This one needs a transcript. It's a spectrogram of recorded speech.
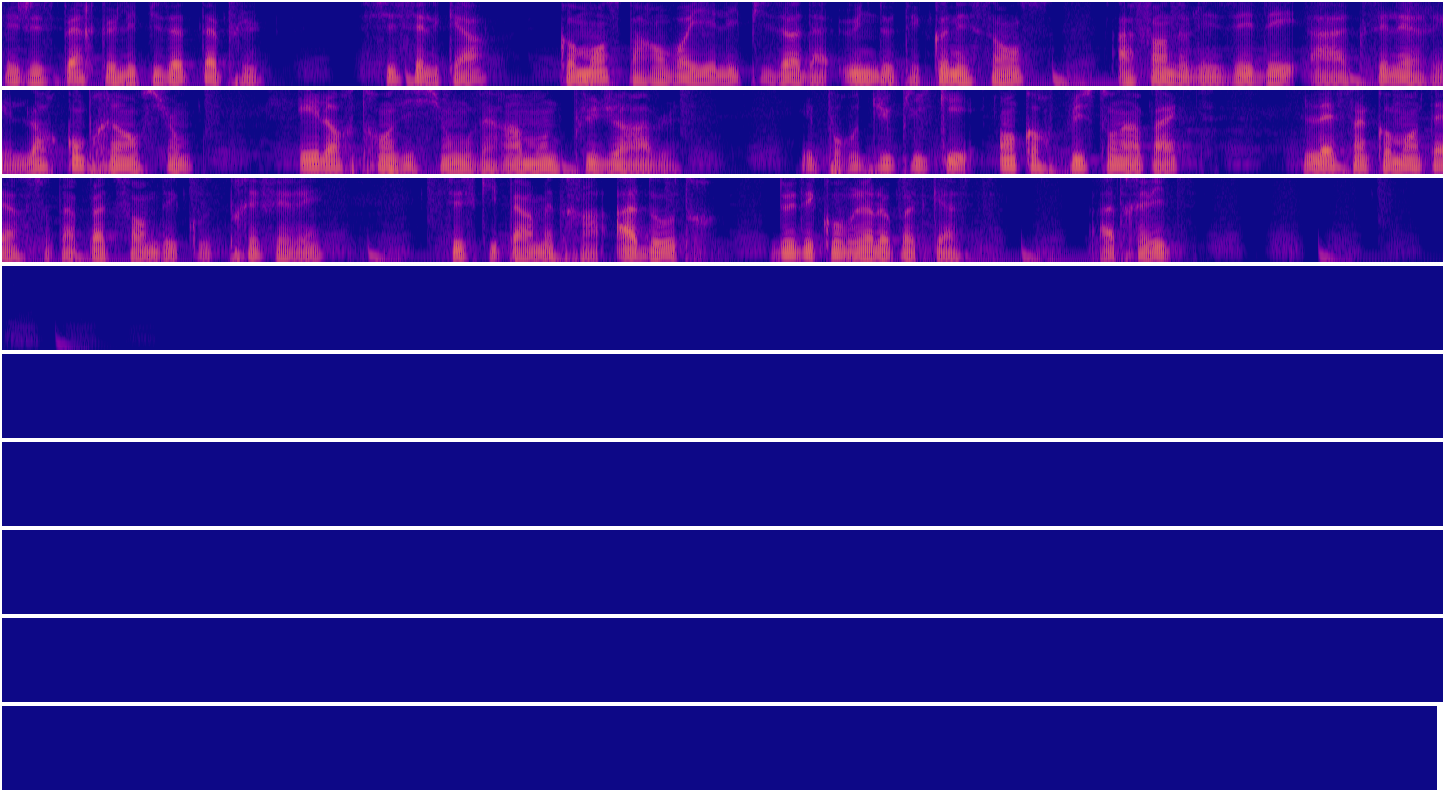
Et j'espère que l'épisode t'a plu. Si c'est le cas, commence par envoyer l'épisode à une de tes connaissances afin de les aider à accélérer leur compréhension et leur transition vers un monde plus durable. Et pour dupliquer encore plus ton impact, laisse un commentaire sur ta plateforme d'écoute préférée. C'est ce qui permettra à d'autres de découvrir le podcast. À très vite.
